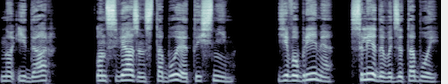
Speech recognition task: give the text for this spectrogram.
Но и дар, он связан с тобой, а ты с ним. Его бремя — следовать за тобой,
